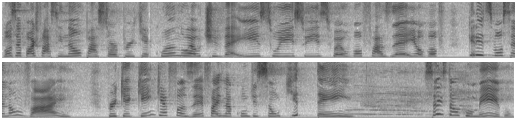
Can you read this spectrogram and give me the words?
Você pode falar assim, não, pastor, porque quando eu tiver isso, isso, isso, eu vou fazer e eu vou. Queridos, você não vai. Porque quem quer fazer, faz na condição que tem. Vocês estão comigo?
